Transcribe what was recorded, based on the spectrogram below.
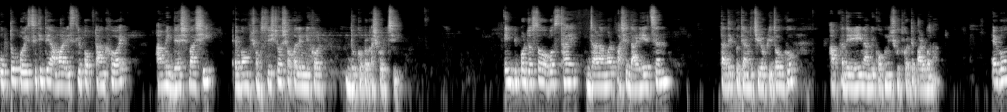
উক্ত পরিস্থিতিতে আমার স্লিপ অফ টাং হওয়ায় আমি দেশবাসী এবং সংশ্লিষ্ট সকলের নিকট দুঃখ প্রকাশ করছি। এই বিপর্যস্ত অবস্থায় যারা আমার পাশে দাঁড়িয়েছেন, তাদের প্রতি আমি চিরকৃতজ্ঞ। আপনাদের ঋণ আমি কখনোই শোধ করতে পারব না। এবং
